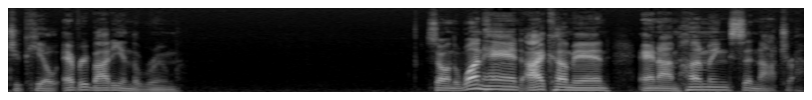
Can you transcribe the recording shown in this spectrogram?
to kill everybody in the room. So on the one hand, I come in and I'm humming Sinatra.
